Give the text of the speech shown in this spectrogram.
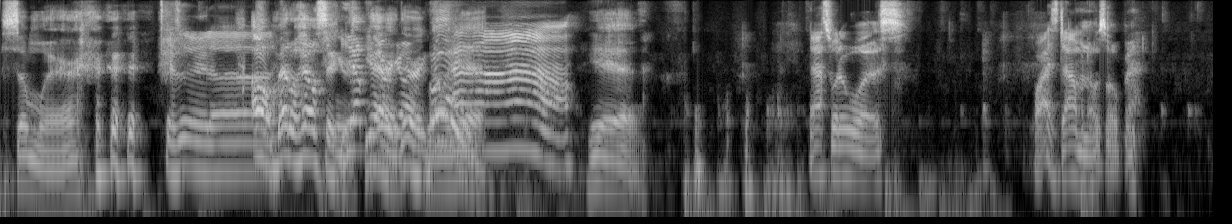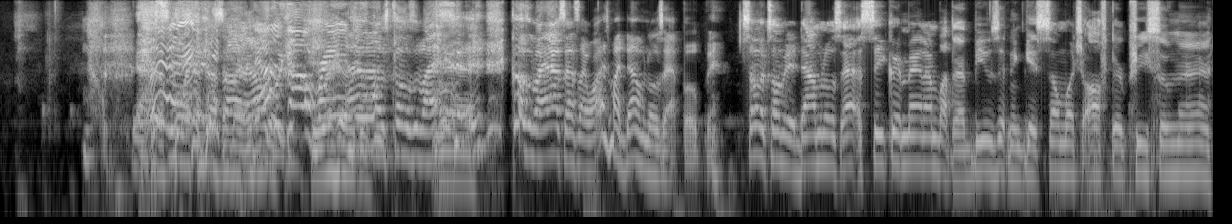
somewhere. Is it? Uh, oh, Metal Hellsinger. Yep, yeah, there we go. there we go. Boom. Yeah, Ah, yeah. that's what it was. Why is Domino's open? That was so I was closing my closing my apps. I was like, "Why is my Domino's app open?" Someone told me the Domino's app secret, man. I'm about to abuse it and get so much off their pizza, man.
